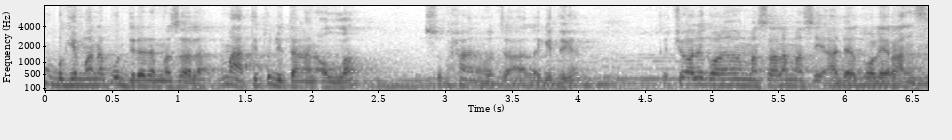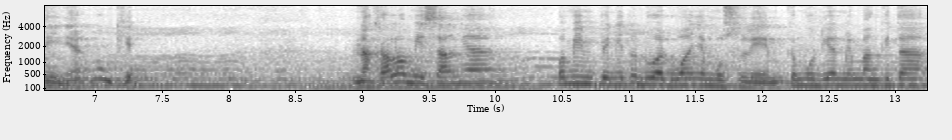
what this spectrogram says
Mau bagaimanapun tidak ada masalah. Mati itu di tangan Allah Subhanahu wa taala gitu kan. Kecuali kalau memang masalah masih ada toleransinya, mungkin. Nah, kalau misalnya pemimpin itu dua-duanya muslim, kemudian memang kita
